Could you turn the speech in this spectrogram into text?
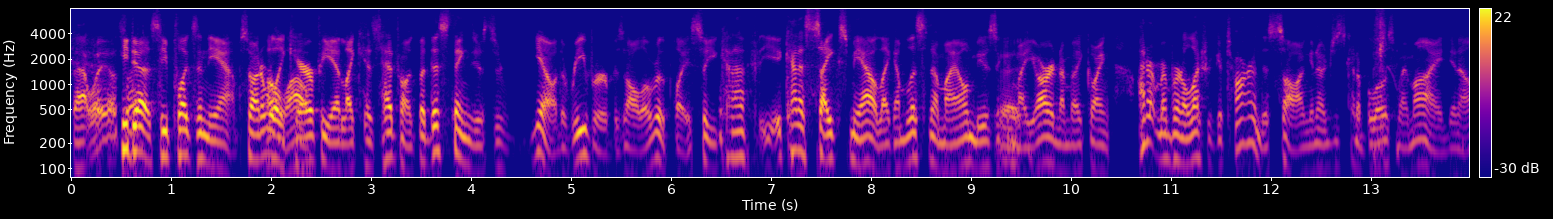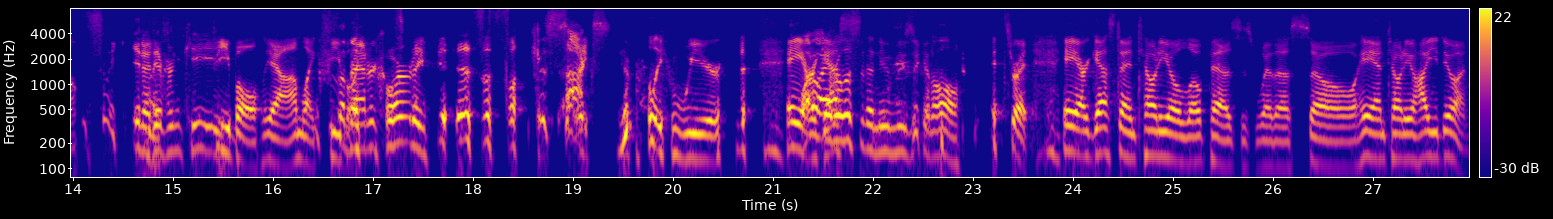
that way? He does. He plugs in the amp, so I don't Oh, really care if he had like his headphones. But this thing just, you know, the reverb is all over the place. So you kind of, it kind of psychs me out. Like I'm listening to my own music in my yard, and I'm like going, I don't remember an electric guitar in this song. You know, it just kind of blows my mind. You know, It's like in a Like different key. feeble. Yeah, I'm like This feeble. bad recording. this is like This sucks. really weird. Hey, Why our do I ever listen to new music at all? That's right. Hey, our guest Antonio Lopez is with us. So, hey, Antonio, how you doing?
